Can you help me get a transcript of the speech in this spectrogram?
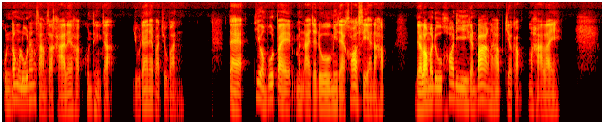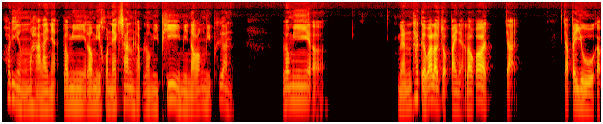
คุณต้องรู้ทั้งสามสาขาเลยครับ คุณถึงจะอยู่ได้ในปัจจุบัน แต่ ที่ผมพูดไปมันอาจจะดูมีแต่ข้อเสียนะครับ เดี๋ยวเรามาดูข้อดีกันบ้างนะครับ เกี่ยวกับมหาลัย ข้อดีของมหาลัยเนี่ยเรามีเรามีคอนเน็ชันครับ เรามีพี่มีน้องมีเพื่อน เรามีเออเหมือนถ้าเกิดว่าเราจบไปเนี่ยเราก็จะจะไปอยู่กับ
